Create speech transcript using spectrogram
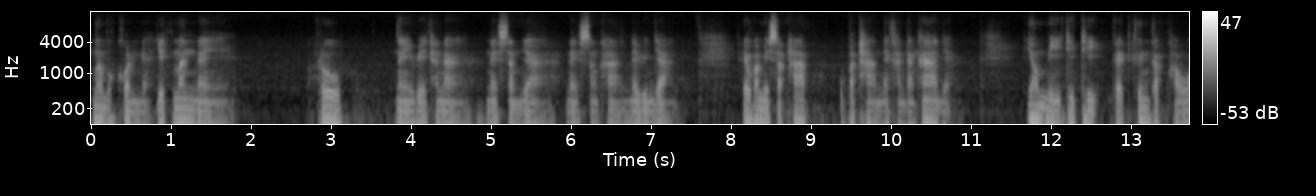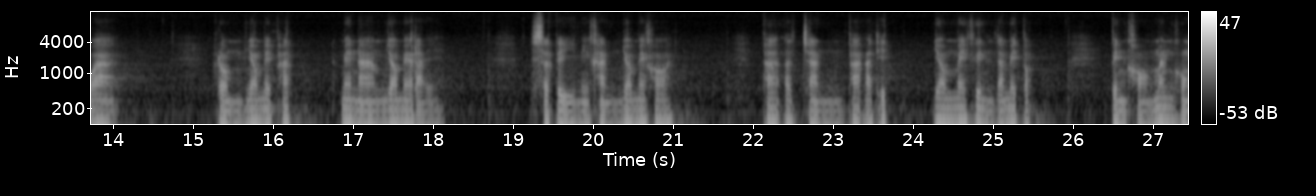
เมื่อบุคคลเนี่ยยึดมั่นในรูปในเวทนา ในสัญญา ในสังขารในวิญญาณ เรียกว่ามีสภาพอุปทานในขันธ์ทั้งห้าเนี่ยย่อมมีทิฏฐิเกิดขึ้นกับเขาว่าลมย่อมไม่พัด แม่น้ำย่อมไม่ไหลสตรีมีขันย่อมไม่คลอด ระอาจารย์พระอาทิตย์ย่อมไม่ขึ้นและไม่ตก เป็นของมั่นคง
